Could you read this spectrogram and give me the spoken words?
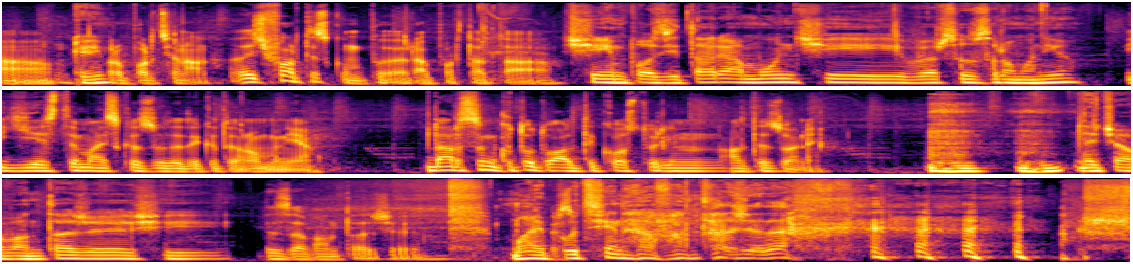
uh, okay. proporțional. Deci foarte scump uh, raportat la... Și impozitarea muncii versus România? Este mai scăzută decât în România. Dar sunt cu totul alte costuri în alte zone. Uh-huh, uh-huh. Deci avantaje și... Dezavantaje. Mai puține avantaje, da?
